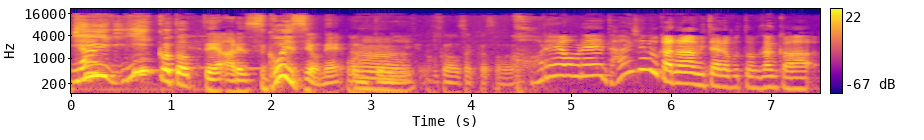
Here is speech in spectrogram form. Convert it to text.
じゃいいいいことってあれすごいですよね。本当うん。に他の作家さんは。これ俺大丈夫かなみたいなことをなんか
